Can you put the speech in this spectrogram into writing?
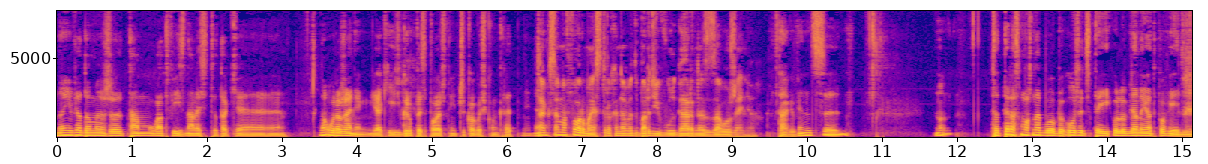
No i wiadomo, że tam łatwiej znaleźć to takie no, urażenie jakiejś grupy społecznej czy kogoś konkretnie. Nie? Tak, sama forma jest trochę nawet bardziej wulgarna z założenia. Tak, więc y, no, to teraz można byłoby użyć tej ulubionej odpowiedzi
